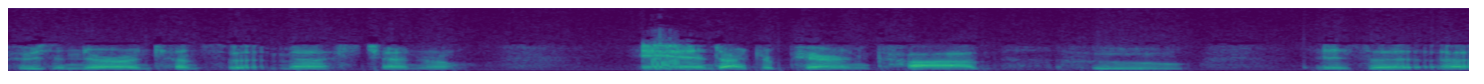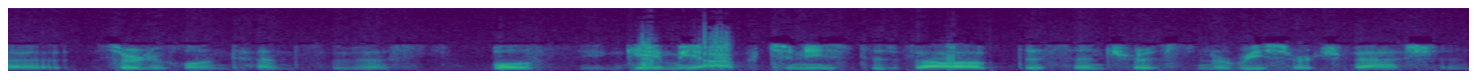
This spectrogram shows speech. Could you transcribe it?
who's a neurointensive at Mass General, and Dr. Perren Cobb, who is a, a surgical intensivist. Both gave me opportunities to develop this interest in a research fashion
